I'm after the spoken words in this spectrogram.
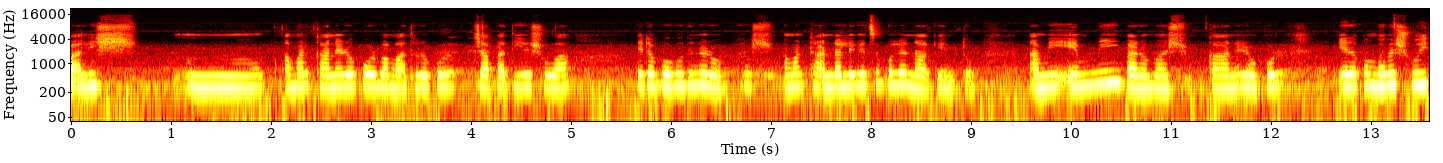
বালিশ আমার কানের ওপর বা মাথার ওপর চাপা দিয়ে শোয়া, এটা বহুদিনের অভ্যাস। আমার ঠান্ডা লেগেছে বলে না কিন্তু। আমি এমনিই বারো মাস কানের ওপর এরকমভাবে শুই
